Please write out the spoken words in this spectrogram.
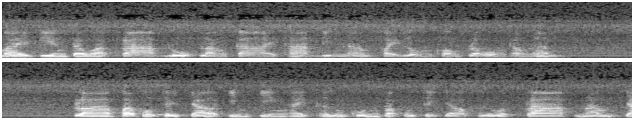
ไม่เพียงแต่ว่ากราบรูปร่างกายธาตุดินน้ำไฟลมของพระองค์เท่านั้นกราบพระพุทธเจ้าจริง ๆ ให้ถึงคุณพระพุทธเจ้าคือว่ากราบน้ำใจ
